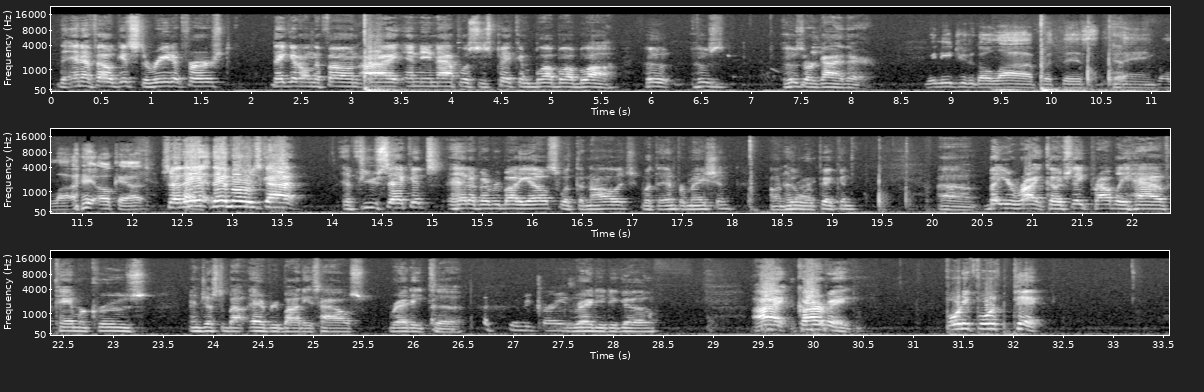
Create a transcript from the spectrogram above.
The NFL gets to read it first. They get on the phone. All right, Indianapolis is picking blah blah blah. Who who's who's our guy there? we need you to go live with this thing. Go live. okay. I, So they they've always got a few seconds ahead of everybody else with the knowledge, with the information on who we're picking. Um, but you're right, Coach. They probably have camera crews in just about everybody's house ready to be crazy. ready to go. All right, Carvey. 44th pick.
